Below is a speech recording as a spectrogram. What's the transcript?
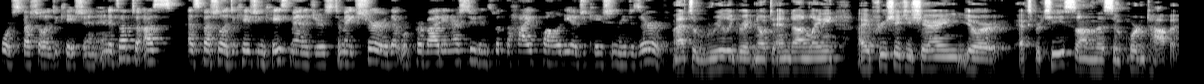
for special education, and it's up to us as special education case managers to make sure that we're providing our students with the high quality education they deserve. That's a really great note to end on, Lainey. I appreciate you sharing your expertise on this important topic.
